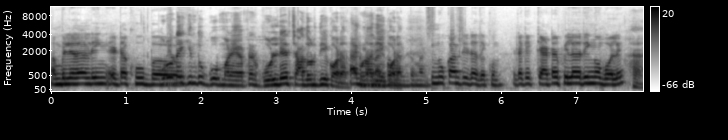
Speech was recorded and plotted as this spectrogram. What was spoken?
আমব্রেলা রিং এটা খুব পুরোটাই কিন্তু গো- মানে আপনার গোল্ডের চাদর দিয়ে করা সোনা দিয়ে করা। নুকান্তিটা দেখুন এটাকে ক্যাটারপিলার রিংও বলে। হ্যাঁ।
